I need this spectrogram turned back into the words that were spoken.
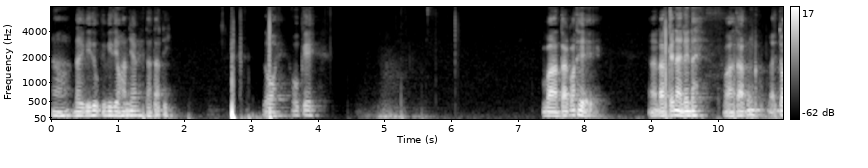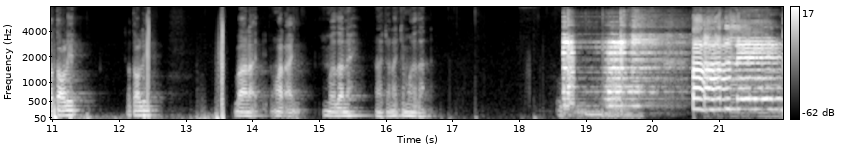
Đó, đây ví dụ cái video hát nhép này ta tắt đi. Rồi ok. Và ta có thể à, đặt cái này lên đây. Và ta cũng lại cho to lên. Cho to lên. Và lại hoạt ảnh mở dần này à, cho nó cho mở dần. Ta lên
